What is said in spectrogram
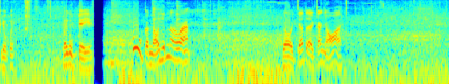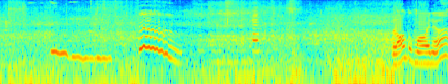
Dục đi. Lấy cục chì uh, cành nhỏ dính đó các bạn? Rồi chết rồi cá nhỏ rồi. Lỗ cục mồi nữa.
